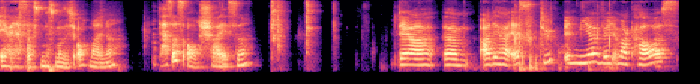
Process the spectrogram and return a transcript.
Ey, das, das muss man sich auch mal, ne? Das ist auch scheiße. Der ähm, ADHS-Typ in mir will immer Chaos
